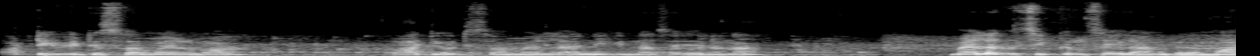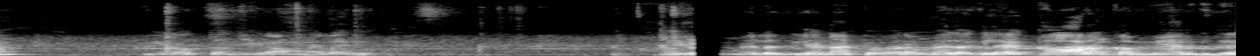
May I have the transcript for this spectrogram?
பாட்டி வீட்டு சமையல்மா? பாட்டி வீட்டு சமையலில் இன்றைக்கி என்ன செய்கிறேன்னா மிளகு சிக்கன் செய்யலான்னுக்கிறேம்மா. இருபத்தஞ்சி கிராம் மிளகு. மிளகு. ஏன்னா இப்போ வர மிளகுல காரம் கம்மியாக இருக்குது.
